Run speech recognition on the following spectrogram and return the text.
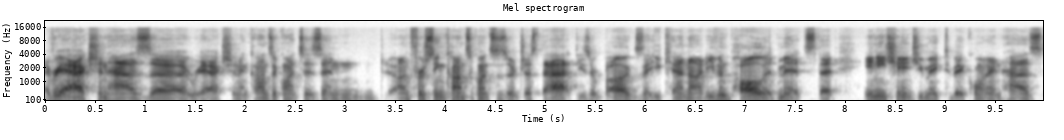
every action has a reaction and consequences, and unforeseen consequences are just that. These are bugs that you cannot. Even Paul admits that any change you make to Bitcoin has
